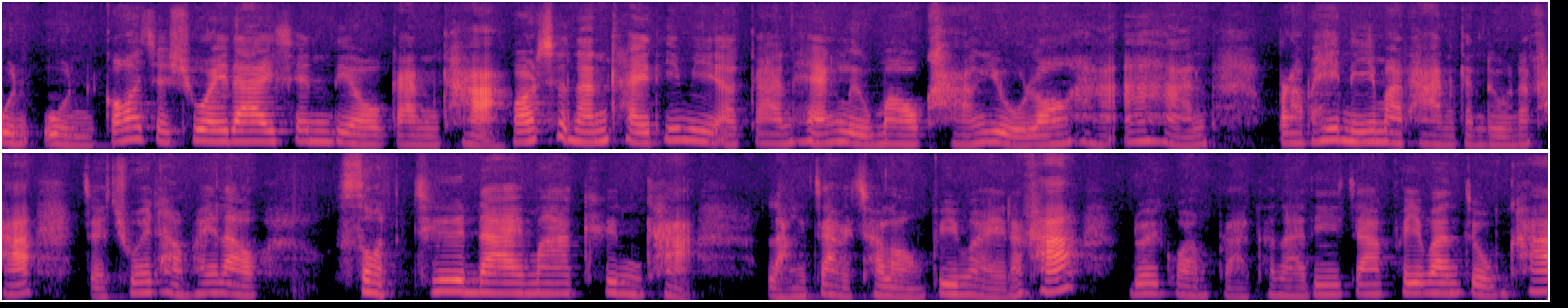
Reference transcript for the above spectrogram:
อุ่นๆ ก็จะช่วยได้เช่นเดียวกันค่ะ เพราะฉะนั้นใครที่มีอาการแห้งหรือเมาค้างอยู่ลองหาอาหาร ประเภทนี้มาทานกันดูนะคะ จะช่วยทำให้เราสดชื่นได้มากขึ้นค่ะ หลังจากฉลองปีใหม่นะคะ ด้วยความปรารถนาดีจากพยาบาลจุ๋มค่ะ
